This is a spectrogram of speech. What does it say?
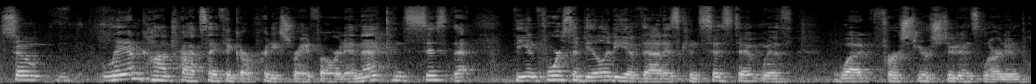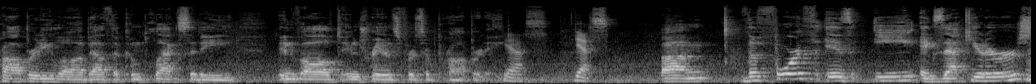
so land contracts, I think, are pretty straightforward, and that consists that the enforceability of that is consistent with what first year students learn in property law about the complexity involved in transfers of property. Yes. Yes. Um, the fourth is e executors,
